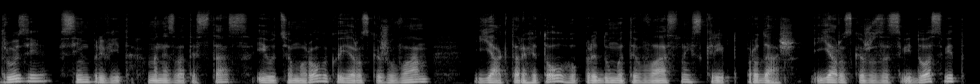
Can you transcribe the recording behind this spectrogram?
Друзі, всім привіт! Мене звати Стас, і у цьому ролику я розкажу вам, як таргетологу придумати власний скрипт продаж. Я розкажу за свій досвід,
